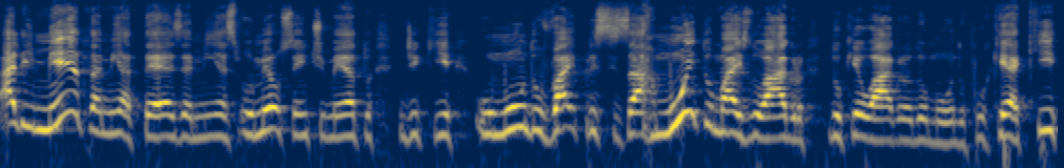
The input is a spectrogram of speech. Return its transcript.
alimenta a minha tese, a minha, o meu sentimento de que o mundo vai precisar muito mais do agro do que o agro do mundo, porque aqui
